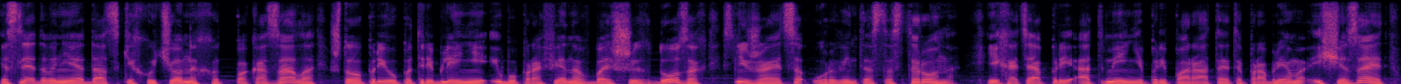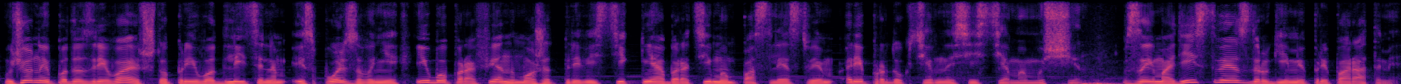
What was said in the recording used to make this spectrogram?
Исследование датских ученых показало, что при употреблении ибупрофена в больших дозах снижается уровень тестостерона. И хотя при отмене препарата эта проблема исчезает, ученые подозревают, что при его длительном использовании ибупрофен может привести к необратимым последствиям репродуктивной системы мужчин. Взаимодействие с другими препаратами.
